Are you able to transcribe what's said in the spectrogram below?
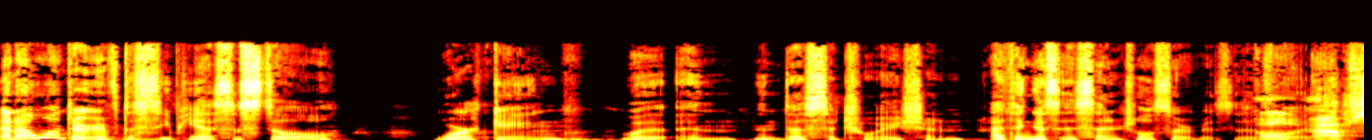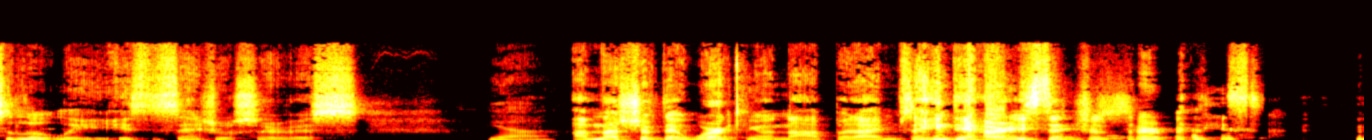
and i wonder if the Mm. cps is still working with in, in this situation i think it's essential services Oh, but- absolutely. It's essential service. yeah I'm not sure if they're working or not, but I'm saying they are essential service.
